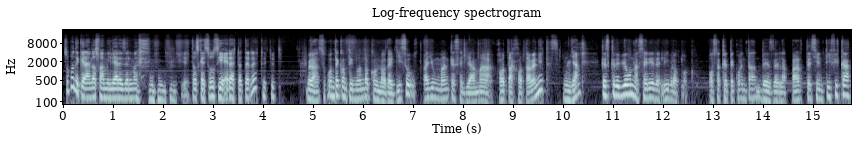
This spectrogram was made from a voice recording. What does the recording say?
Supone que eran los familiares del man. Entonces Jesús sí era extraterrestre. Verá, suponte continuando con lo de Jesús, hay un man que se llama JJ Benítez. ¿Ya? Que escribió una serie de libros, loco. O sea, que te cuenta desde la parte científica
